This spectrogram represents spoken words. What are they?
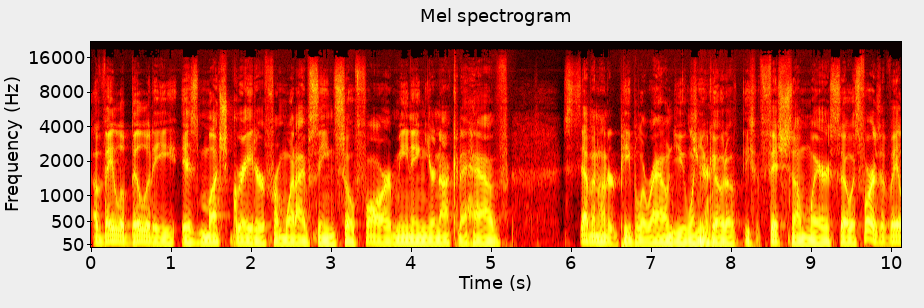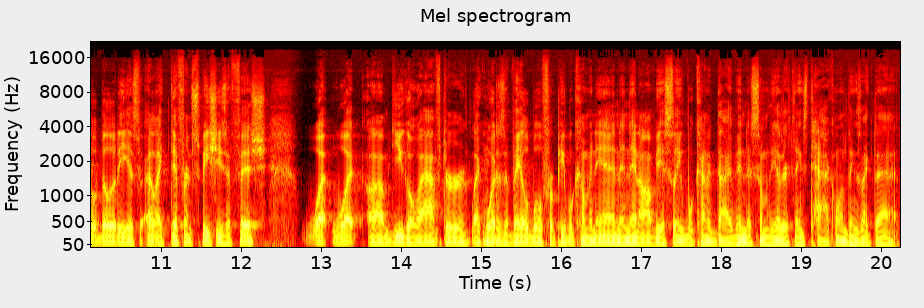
availability is much greater from what I've seen so far, meaning you're not going to have 700 people around you when you go to fish somewhere. So as far as availability is uh, like different species of fish, what what um, do you go after? Like what is available for people coming in, and then obviously we'll kind of dive into some of the other things, tackle and things like that.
